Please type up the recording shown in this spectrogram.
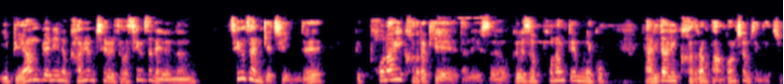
이 배양변이는 감염체를 더 생산해내는 생산 개체인데 그 포낭이 커다랗게 달려 있어요. 그래서 포낭 때문에 꼭 다리 달린 커다란 방광처럼 생겼죠.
